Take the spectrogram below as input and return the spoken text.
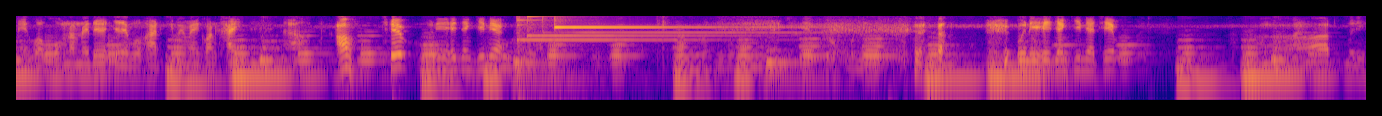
ให้พวกผมนำในเด้อจะได้บ่พลาดคลิปใหม่ๆก่อนใครเอาเอาเชฟวันนี้เห็นยังกินเนี่ยวันนี้เห็นยังกินเนี่ยเชฟอ๋อมือนี้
